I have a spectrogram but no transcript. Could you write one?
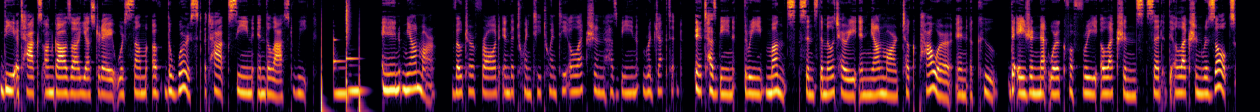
The attacks on Gaza yesterday were some of the worst attacks seen in the last week. In Myanmar, voter fraud in the 2020 election has been rejected. It has been three months since the military in Myanmar took power in a coup. The Asian Network for Free Elections said the election results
